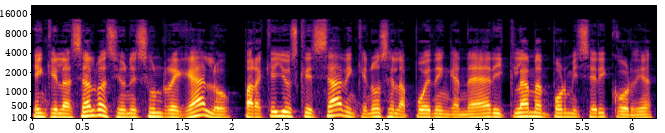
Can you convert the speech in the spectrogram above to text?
en que la salvación es un regalo para aquellos que saben que no se la pueden ganar y claman por misericordia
